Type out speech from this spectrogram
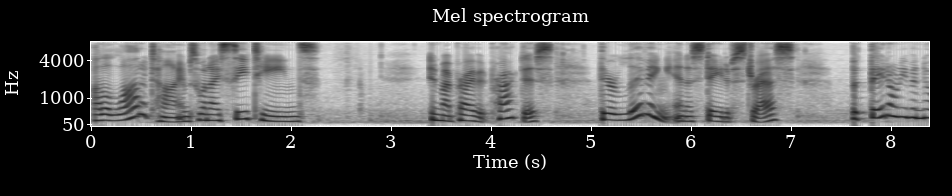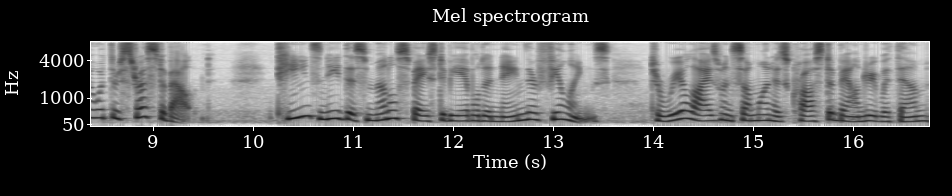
A lot of times when I see teens in my private practice, they're living in a state of stress, but they don't even know what they're stressed about. Teens need this mental space to be able to name their feelings, to realize when someone has crossed a boundary with them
